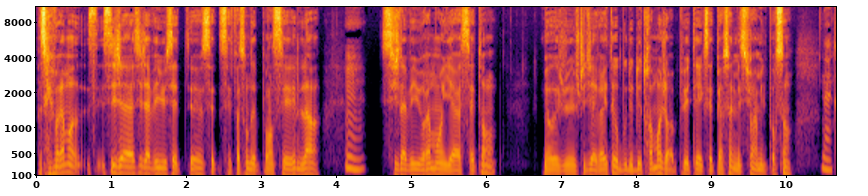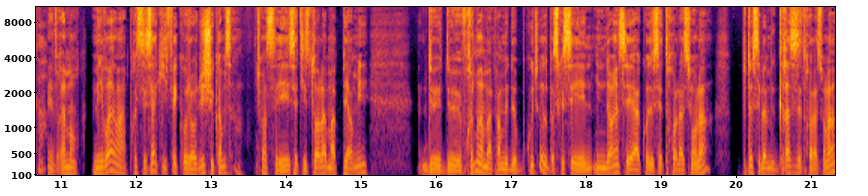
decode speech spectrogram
parce que vraiment, si j'avais, si eu cette, euh, cette, cette, façon de penser là, mm. si je l'avais eu vraiment il y a sept ans, mais je, je, te dis la vérité, au bout de deux, trois mois, j'aurais pu être avec cette personne, mais sur un 1000%. D'accord. Mais vraiment. Mais voilà, après, c'est ça qui fait qu'aujourd'hui, je suis comme ça. Tu vois, c'est, cette histoire-là m'a permis de, de franchement, elle m'a permis de beaucoup de choses parce que c'est, mine de rien, c'est à cause de cette relation-là, plutôt c'est même grâce à cette relation-là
